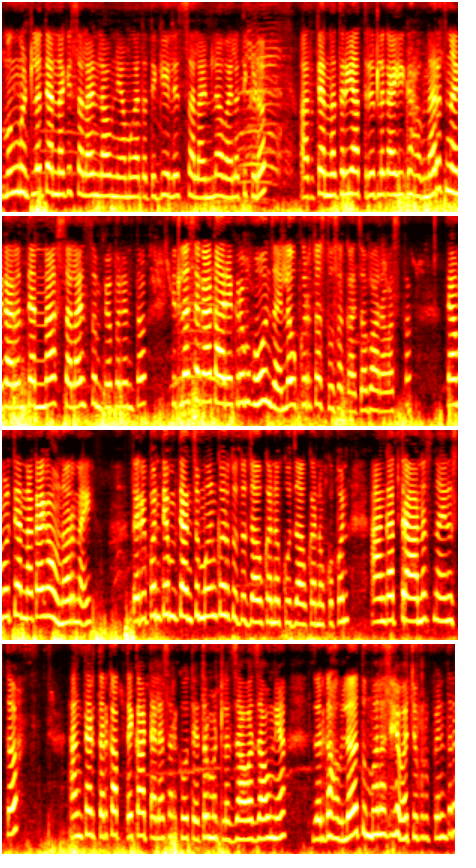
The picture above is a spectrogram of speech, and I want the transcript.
मग म्हटलं त्यांना की सलाईन लावून या. मग आता ते गेलेच सलाईन लावायला तिकडं. आता त्यांना तर यात्रेतलं काही घावणारच नाही कारण त्यांना सलाईन संपेपर्यंत इथला सगळा कार्यक्रम होऊन जाईल. लवकरच असतो सकाळचा बारा वाजता. त्यामुळे त्यांना काय घावणार नाही. तरी पण ते त्यांचं मन करत होतं जाऊ का नको जाऊ का नको पण अंगात त्राणच नाही नुसतं. अंग तर तर कापते काटाल्यासारखं होतंय. तर म्हटलं जावा जाऊन या. जर घावलं तुम्हाला देवाच्या कृपेने तर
